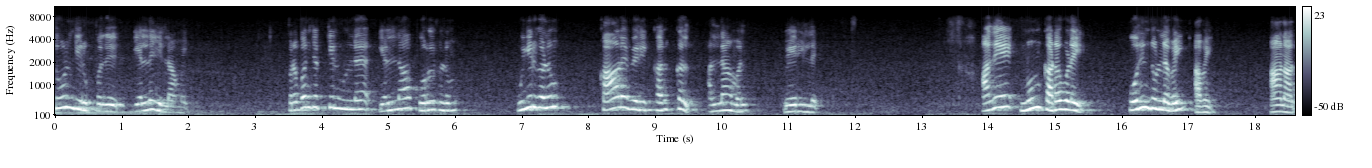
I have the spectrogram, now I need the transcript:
சூழ்ந்திருப்பது எல்லையில்லாமை. பிரபஞ்சத்தில் உள்ள எல்லா பொருள்களும் உயிர்களும் காலவெளி கற்கள் அல்லாமல் வேறில்லை. அதே நுண் கடவுளை பொறிந்துள்ளவை அவை. ஆனால்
